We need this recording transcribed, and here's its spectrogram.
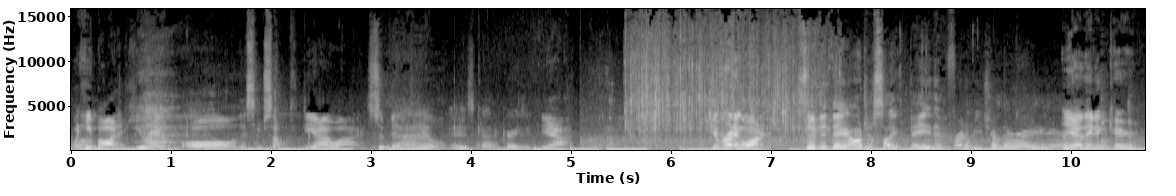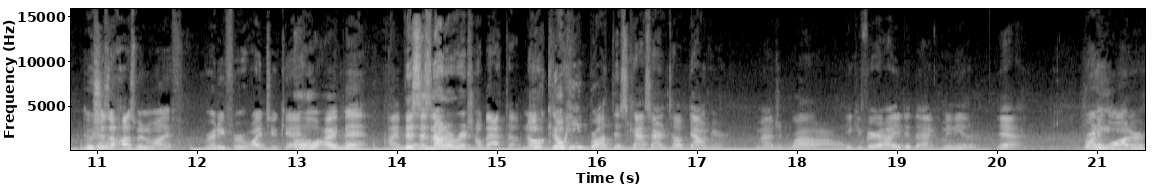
when he bought it. He ran all this himself, DIY. It's a big That deal. It's kind of crazy. Yeah. Give running water. So did they all just like bathe in front of each other right here? Yeah, they didn't care. It was just a husband and wife ready for Y2K. Oh, I meant. I meant This is not an original bathtub. No, Okay. no, he brought this cast iron tub down here. Imagine. Wow. You can figure out how he did that? Me neither. Yeah. Running water.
